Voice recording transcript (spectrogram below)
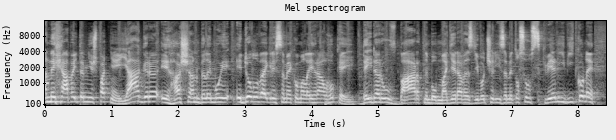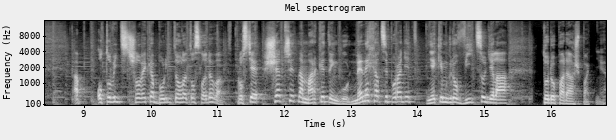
A nechápejte mě špatně, Jágr i Hašan byli moji idolové, když jsem jako malý hrál hokej. Dejdarův Bart nebo Maděra ve zdivočelý zemi, to jsou skvělý výkony. A o to víc člověka bolí tohleto sledovat. Prostě šetřit na marketingu, nenechat si poradit někým, kdo ví, co dělá, to dopadá špatně.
